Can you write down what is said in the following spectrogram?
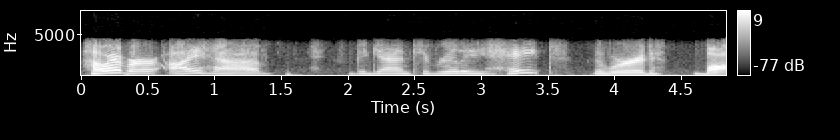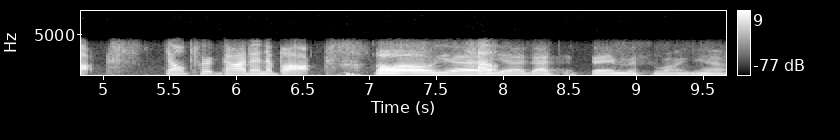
however, I have began to really hate the word box. Don't put God in a box. Oh yeah, How- yeah, that's a famous one. Yeah.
